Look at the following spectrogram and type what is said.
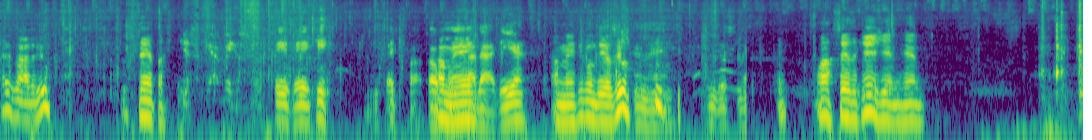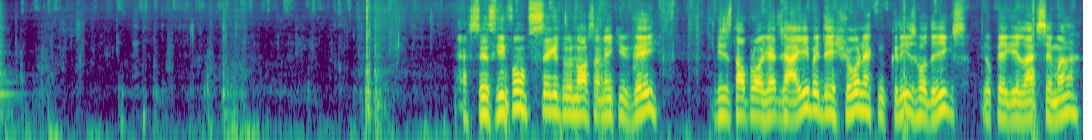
Pesado, viu? Senta. Vocês aí aqui. Não pede faltar Amém. dia. Amém. Fique com Deus, viu? Amém. Deus também. Uma cesta aqui, gente, gente. Essa cesta aqui foi um seguidor nosso também que veio visitar o projeto de Jaíba e deixou, né, com Cris Rodrigues. Eu peguei lá essa semana.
